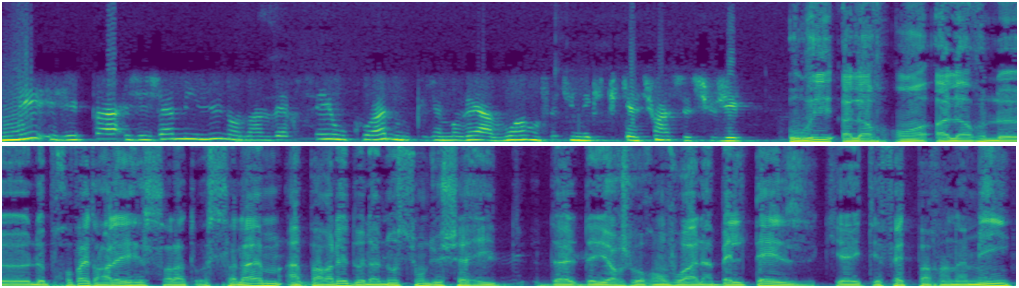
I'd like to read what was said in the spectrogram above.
Mais j'ai pas, j'ai jamais lu dans un verset ou quoi, donc j'aimerais avoir en fait une explication à ce sujet. Oui, alors, on- alors le, le prophète alayhi salatu wassalam, a parlé de la notion du shahid. D'a- D'ailleurs, je vous renvoie à la belle thèse qui a été faite par un ami,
